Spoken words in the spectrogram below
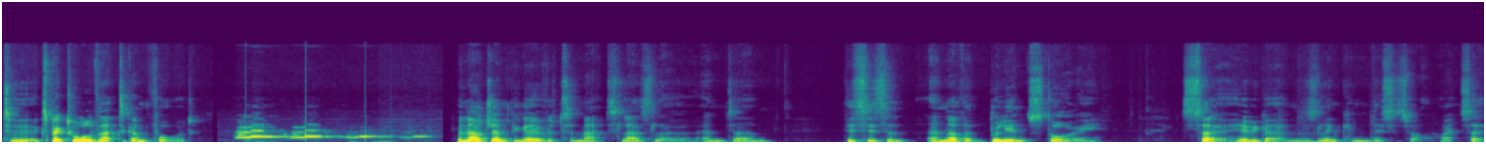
to expect all of that to come forward. We're now jumping over to Matt Laslo, and um, this is a, another brilliant story. So here we go, and there's a link in this as well. Right, so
